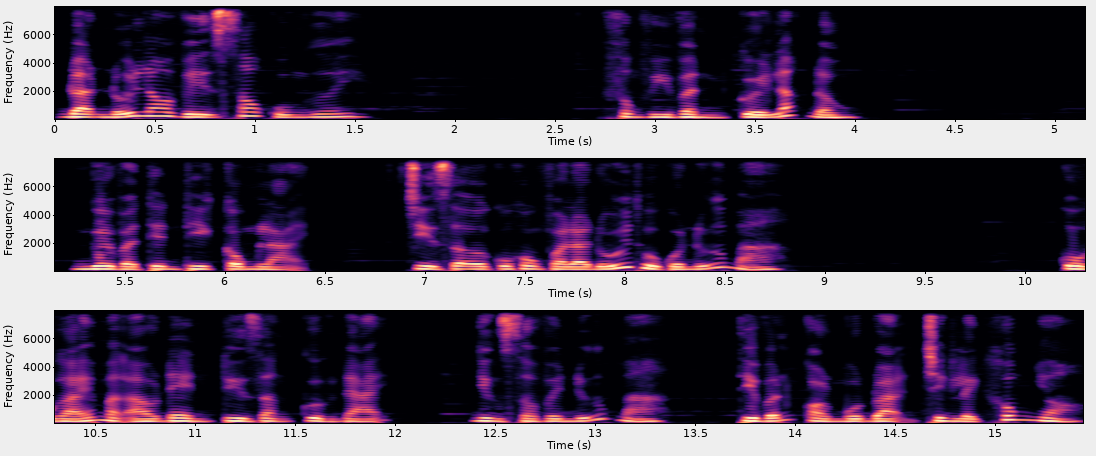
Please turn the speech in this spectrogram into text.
Đoạn nỗi lo về sau của ngươi Phong Phi Vân cười lắc đầu. Người và thiên thi công lại, Chỉ sợ cũng không phải là đối thủ của nữ mà. Cô gái mặc áo đen tuy rằng cường đại, Nhưng so với nữ mà, Thì vẫn còn một đoạn trình lệch không nhỏ.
